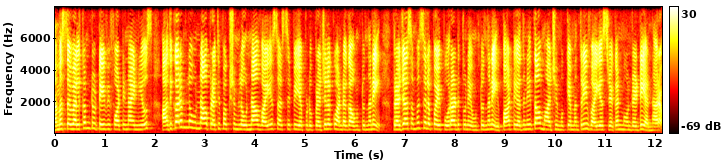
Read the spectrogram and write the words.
నమస్తే welcome to TV forty nine news. అధికారంలో ఉన్న ప్రతిపక్షంలో ఉన్న వైఎస్ఆర్సీపీ ఎప్పుడు ప్రజలకు అండగా ఉంటుందని ప్రజా సమస్యలపై పోరాడుతూనే ఉంటుందని పార్టీ అధినేత మాజీ ముఖ్యమంత్రి వైఎస్ జగన్మోహన్ రెడ్డి అన్నారు.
